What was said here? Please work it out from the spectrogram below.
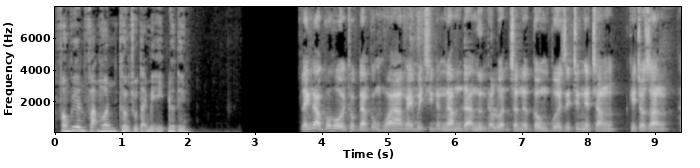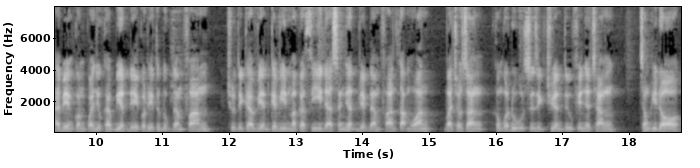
Phóng viên Phạm Huân, thường trú tại Mỹ, đưa tin. Lãnh đạo Quốc hội thuộc Đảng Cộng hòa ngày 19 tháng 5 đã ngừng thảo luận trần nợ công với giới chức Nhà Trắng khi cho rằng hai bên còn quá nhiều khác biệt để có thể tiếp tục đàm phán Chủ tịch Hạ viện Kevin McCarthy đã xác nhận việc đàm phán tạm hoãn và cho rằng không có đủ sự dịch chuyển từ phía Nhà Trắng. Trong khi đó,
